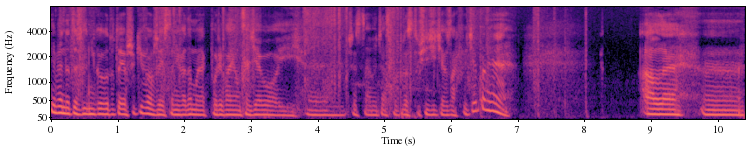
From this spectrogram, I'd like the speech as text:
Nie będę też nikogo tutaj oszukiwał, że jest to nie wiadomo jak porywające dzieło i y, przez cały czas po prostu siedzicie w zachwycie, bo nie. Ale y,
